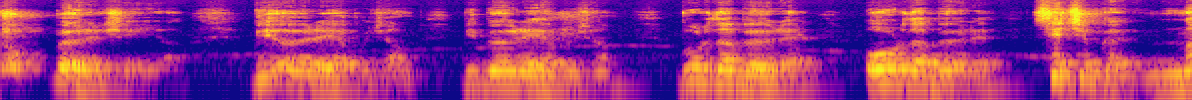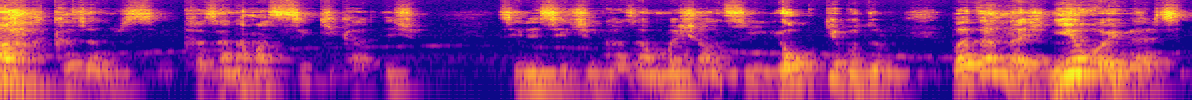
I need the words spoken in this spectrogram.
Yok böyle şey ya. Bir öyle yapacağım, bir böyle yapacağım. Burada böyle, orada böyle. Seçim kaz- nah kazanırsın. Kazanamazsın ki kardeşim. Senin seçim kazanma şansın yok ki bu durum. Vatandaş niye oy versin?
